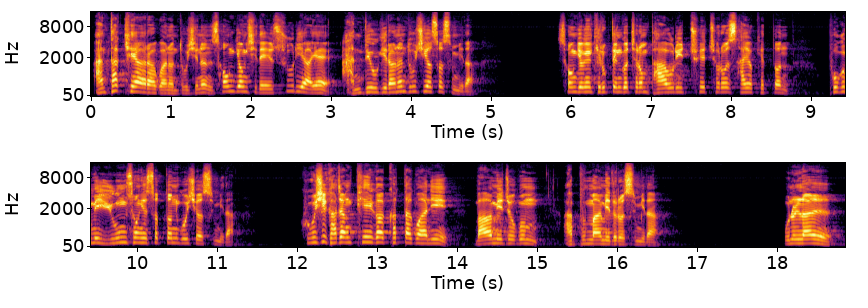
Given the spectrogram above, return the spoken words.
안타케아라고 하는 도시는 성경시대의 수리아의 안디옥이라는 도시였었습니다. 성경에 기록된 것처럼 바울이 최초로 사역했던 복음이 융성했었던 곳이었습니다. 그곳이 가장 피해가 컸다고 하니 마음이 조금 아픈 마음이 들었습니다. 오늘날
